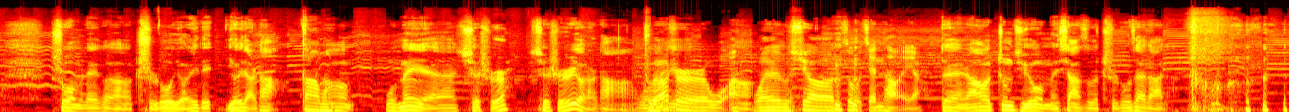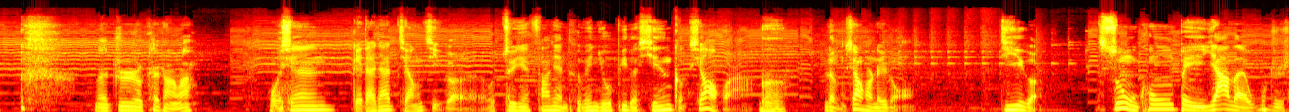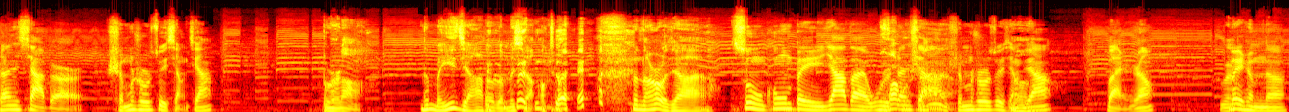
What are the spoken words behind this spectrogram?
说我们这个尺度有一点有一点大，大吗？我们也确实确实有点大啊，主要是我，啊我需要自我检讨一下。对，然后争取我们下次尺度再大点。来，知识开场吧。我先给大家讲几个我最近发现特别牛逼的谐音梗笑话啊，嗯，冷笑话那种。第一个，孙悟空被压在五指山下边，什么时候最想家？不知道，那没家，他怎么想的？对，那哪有家呀？孙悟空被压在五指山下，什么时候最想家？晚上。为为什么呢？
